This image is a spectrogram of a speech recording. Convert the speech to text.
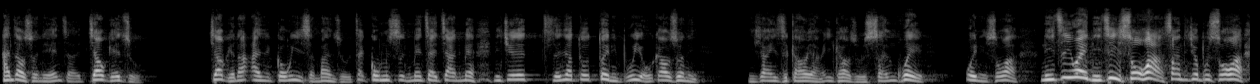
按照神的原则交给主，交给他按公义审判主，在公司里面，在家里面，你觉得人家都对你不义，我告诉你，你像一只羔羊，依靠主，神会为你说话。你自己为你自己说话，上帝就不说话；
